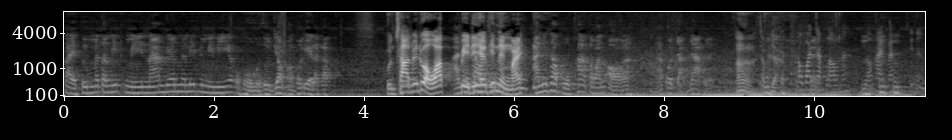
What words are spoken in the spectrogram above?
ใส่ซึมไม่ตอนนิดมีน้ำเยิ้มนิดไม่มีโอ้โหสุดยอดของทุเรียนแล้วครับคุณชาญไม่ได้บอกว่าปีนี้ยังที่หนึ่งไหมอันนี้ถ้าปลูกภาคตะวันออกนะหาตัวจับยากเลย เออจำยากเขาวัดจากเรานะ เราให้ไหมที่หนึ่ง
